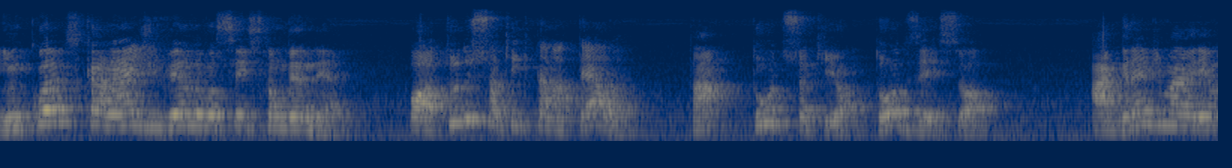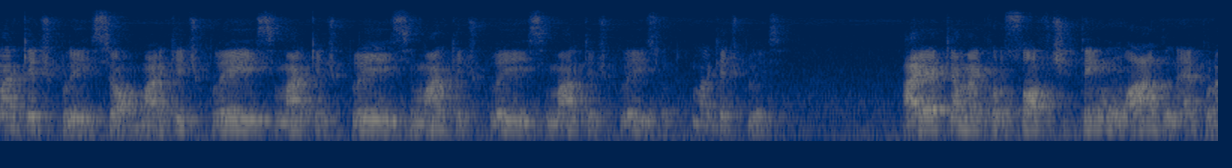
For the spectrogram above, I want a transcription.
Em quantos canais de venda vocês estão vendendo? Ó, tudo isso aqui que está na tela, tá? Tudo isso aqui, ó, todos esses, ó. A grande maioria é marketplace, ó. Marketplace, marketplace, marketplace, marketplace, ó, tudo marketplace. Aí aqui a Microsoft tem um lado, né, por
